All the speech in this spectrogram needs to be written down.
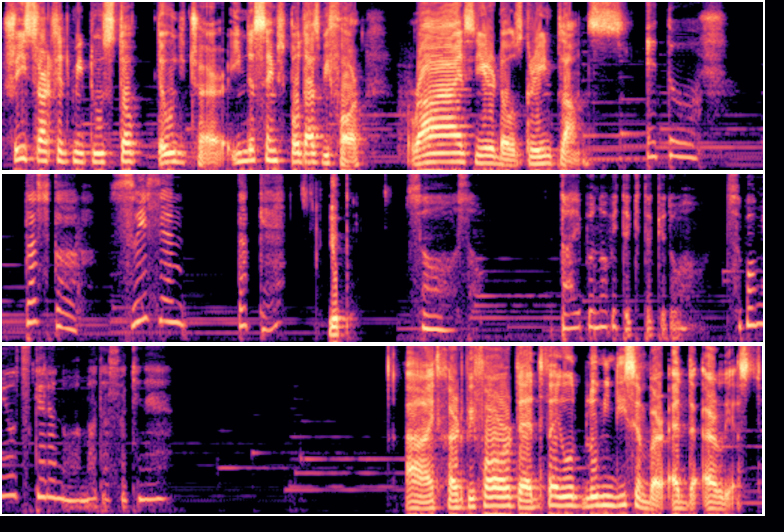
She instructed me to stop the wheelchair in the same spot as before, right near those green plants. えっと、確か、水仙だっけ Yup. そうそう。大 ぶ伸びてきたけど、つぼみをつけるのはまだ先ね。I'd heard before that they would bloom in December at the earliest.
